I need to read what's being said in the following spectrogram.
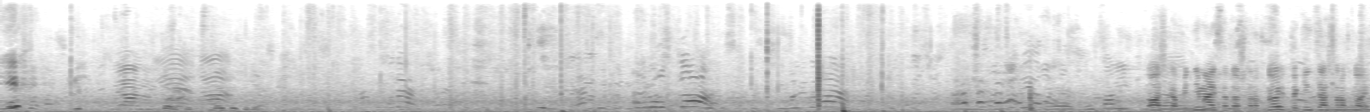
Їх! Їх. Стой тут, стой тут, Ілля. Ножка, піднімайся до штрафної, до кінця штрафної.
